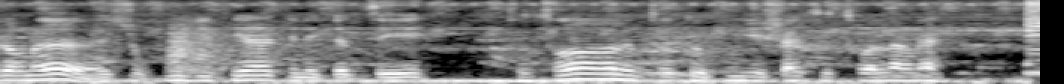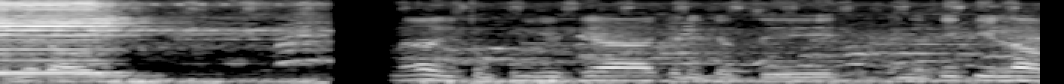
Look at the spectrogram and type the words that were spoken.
rong nữa sụp phun gì thế thì này chặt gì chút thôi làm chút tôi phun gì sai chút thôi lăng này nữa trồng phun gì thế thì này chặt gì thì này tí tí lâu.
